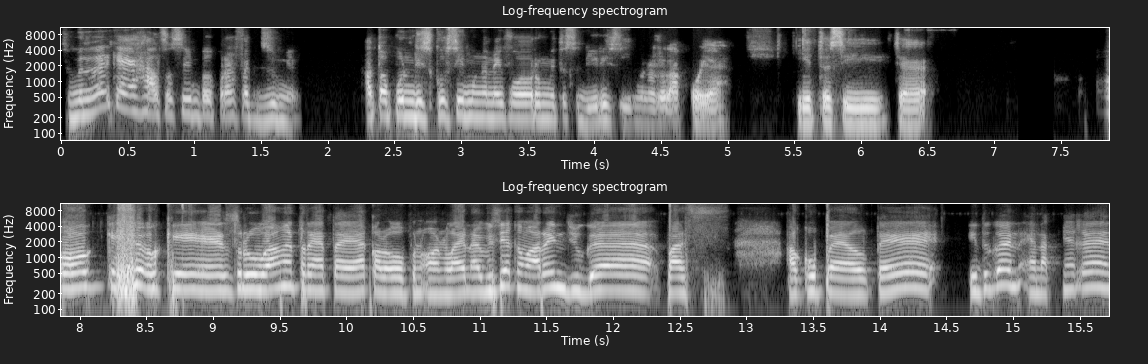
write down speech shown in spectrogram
Sebenarnya kayak hal sesimpel private zoom ya ataupun diskusi mengenai forum itu sendiri sih menurut aku ya gitu sih cek Oke oke seru banget ternyata ya kalau open online. Abisnya kemarin juga pas aku PLT itu kan enaknya kan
